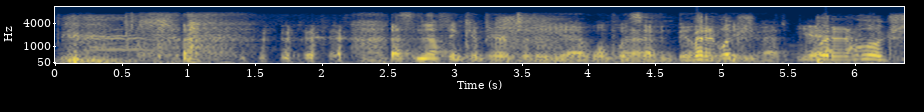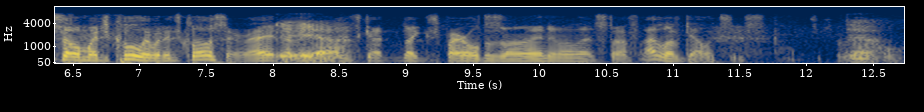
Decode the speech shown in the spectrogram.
That's nothing compared to the uh, 1.7 billion But it looks- that you had. Yeah. But it looks so much cooler when it's closer, right? I mean, Yeah. it's got like spiral design and all that stuff. I love galaxies. It's really Yeah. cool.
